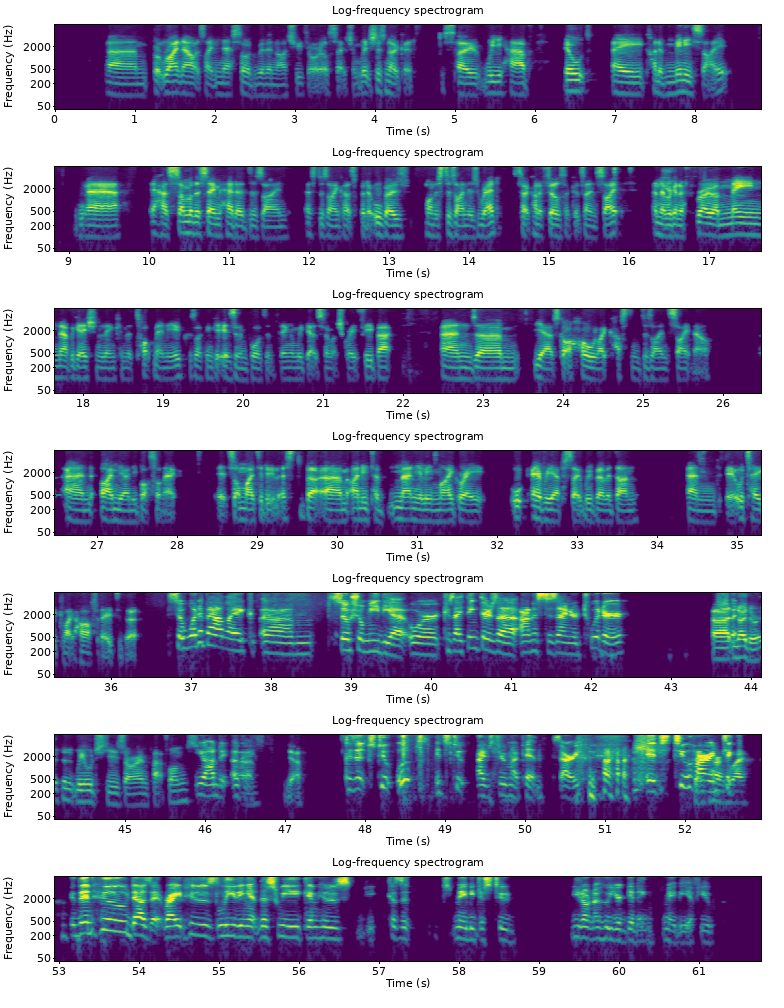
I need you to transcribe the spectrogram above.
Um, but right now it's like nestled within our tutorial section, which is no good. So we have built a kind of mini site where it has some of the same header design as Design Cuts, but it all goes Honest Design is red, so it kind of feels like its own site. And then we're going to throw a main navigation link in the top menu because I think it is an important thing, and we get so much great feedback and um, yeah, it's got a whole like custom design site now, and I'm the only bottleneck. It's on my to-do list, but um, I need to manually migrate every episode we've ever done, and it will take like half a day to do it. So, what about like um, social media, or because I think there's a Honest Designer Twitter. Uh, no, there isn't. We all just use our own platforms. You all do okay. Um, yeah because it's too oops it's too i just threw my pin sorry. It's too hard to then who does it right? Who's leading it this week and who's because it's maybe just too you don't know who you're getting maybe if you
